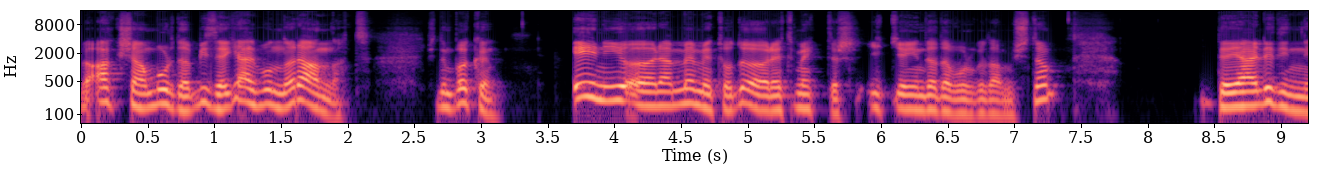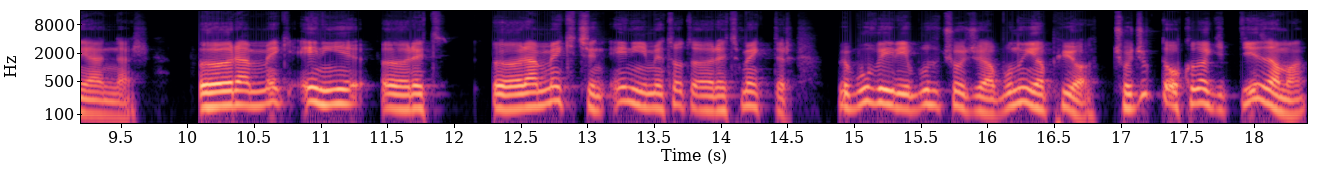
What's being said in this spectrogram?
ve akşam burada bize gel bunları anlat. Şimdi bakın en iyi öğrenme metodu öğretmektir. İlk yayında da vurgulamıştım. Değerli dinleyenler, öğrenmek en iyi öğret öğrenmek için en iyi metot öğretmektir. Ve bu veli bu çocuğa bunu yapıyor. Çocuk da okula gittiği zaman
